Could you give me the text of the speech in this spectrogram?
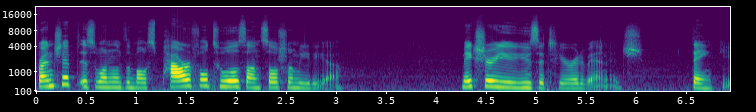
Friendship is one of the most powerful tools on social media. Make sure you use it to your advantage. Thank you.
